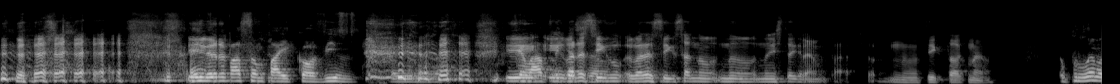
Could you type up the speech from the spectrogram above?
e Ainda agora passam para aí Covid e, e, agora sigo, agora sigo só no, no, no Instagram, pá. no TikTok não. O, problema,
